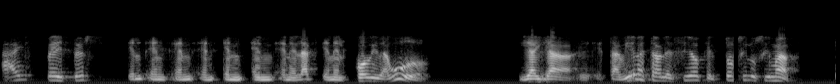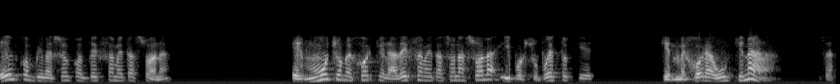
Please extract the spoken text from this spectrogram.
Hay papers en, en, el, en el COVID agudo, y ya está bien establecido que el tocilizumab en combinación con dexametasona es mucho mejor que la dexametasona sola y por supuesto que, es mejor aún que nada. O sea,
